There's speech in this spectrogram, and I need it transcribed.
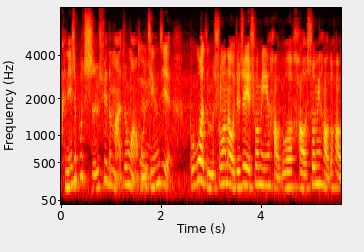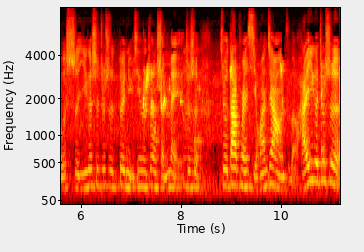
肯定是不持续的嘛，这种网红经济。不过怎么说呢？我觉得这也说明好多好，说明好多好多事。一个是就是对女性的这种审美，就是就大部分人喜欢这样子的。还有一个就是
